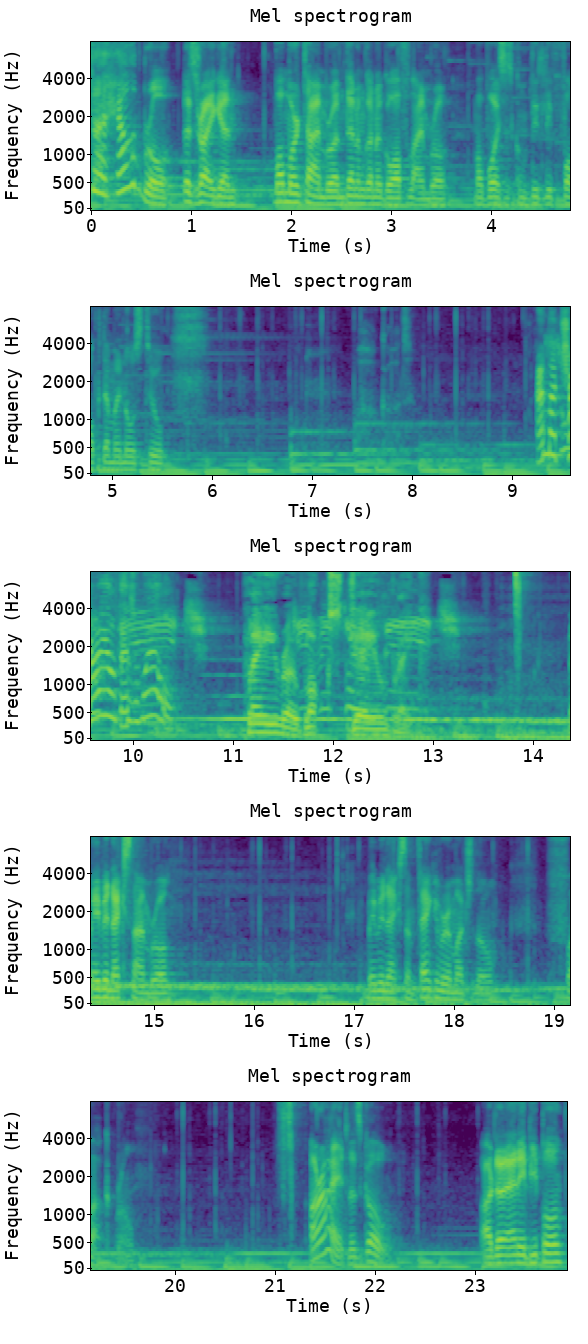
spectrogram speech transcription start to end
What the hell, bro? Let's try again. One more time, bro, and then I'm gonna go offline, bro. My voice is completely fucked and my nose too. Oh, God. I'm a child as well. Play Roblox jailbreak. Maybe next time, bro. Maybe next time. Thank you very much, though. Fuck, bro. Alright, let's go. Are there any people?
